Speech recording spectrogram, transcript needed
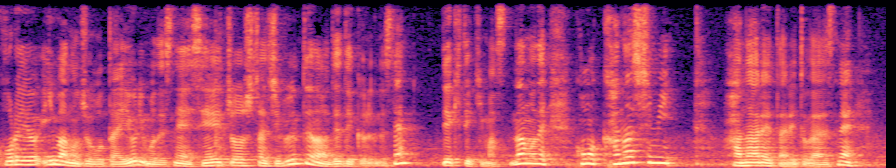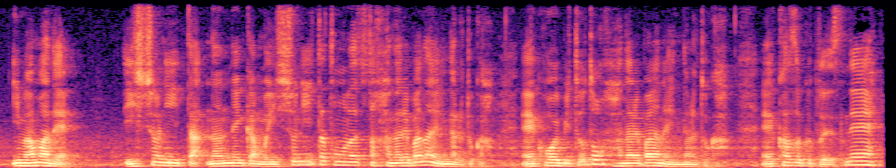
これを今の状態よりもですね成長した自分っていうのが出てくるんですね。できてきます。なのでこの悲しみ離れたりとかですね今まで一緒にいた何年間も一緒にいた友達と離れ離れになるとか、え恋人と離れ離れになるとか、え家族とですね、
